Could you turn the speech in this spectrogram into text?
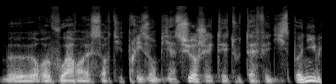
me revoir en sortie de prison, bien sûr, j'étais tout à fait disponible.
